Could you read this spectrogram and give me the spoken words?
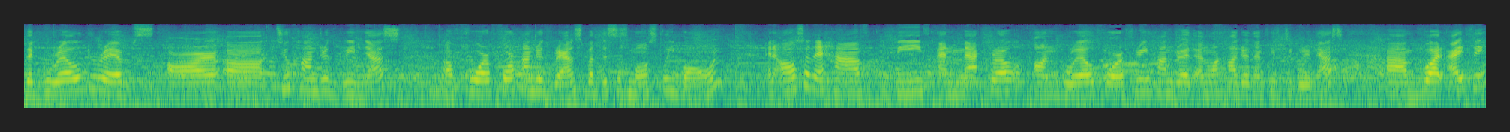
The grilled ribs are uh, 200 hryvnias uh, for 400 grams, but this is mostly bone. And also they have beef and mackerel on grill for 300 and 150 hryvnias. Um, but I think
